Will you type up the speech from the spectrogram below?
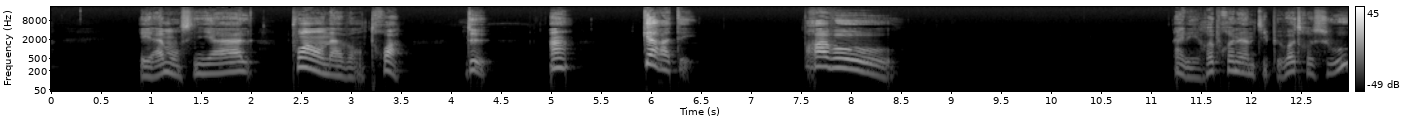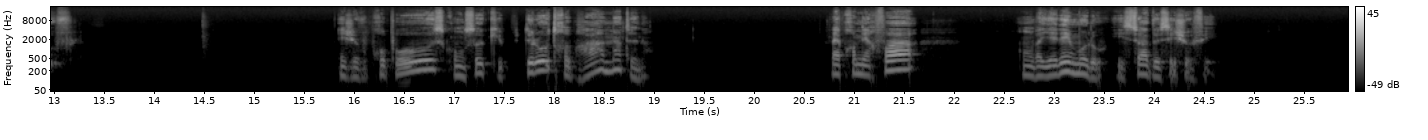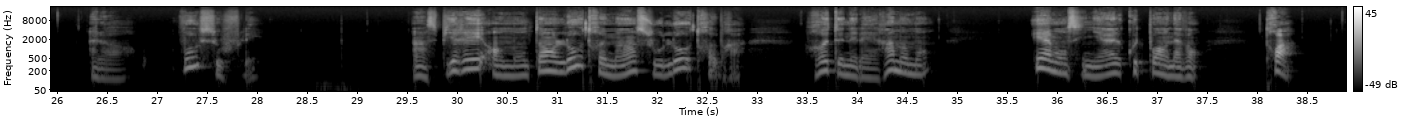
Et à mon signal, point en avant. 3, 2, 1, karaté. Bravo Allez, reprenez un petit peu votre souffle. Et je vous propose qu'on s'occupe de l'autre bras maintenant. La première fois, on va y aller mollo, histoire de s'échauffer. Alors, vous soufflez. Inspirez en montant l'autre main sous l'autre bras. Retenez l'air un moment. Et à mon signal, coup de poing en avant. 3,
